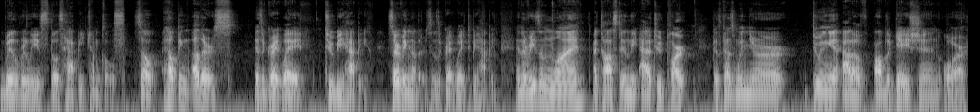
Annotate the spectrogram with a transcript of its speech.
will release those happy chemicals. So, helping others is a great way to be happy. Serving others is a great way to be happy. And the reason why I tossed in the attitude part is because when you're doing it out of obligation or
